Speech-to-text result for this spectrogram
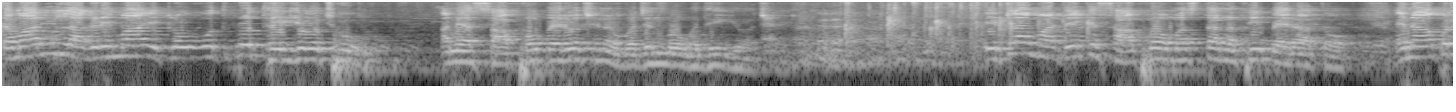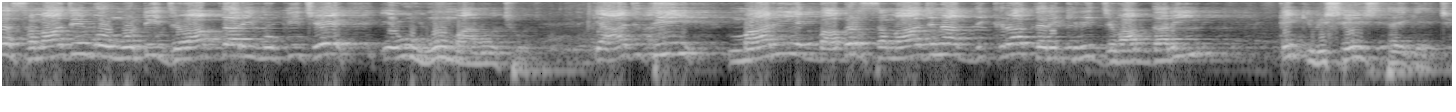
તમારી લાગણીમાં એટલો ઓતપ્રોત થઈ ગયો છું. અને આ સાફો પહેર્યો છે ને, વજન બહુ વધી ગયો છે. એટલા માટે કે સાફો મસ્તા નથી પહેરાતો. એના ઉપર સમાજે બહુ મોટી જવાબદારી મૂકી છે એવું હું માનું છું. કે આજથી મારી એક બાબર સમાજના દીકરા તરીકેની જવાબદારી કંઈક વિશેષ થઈ ગઈ છે.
